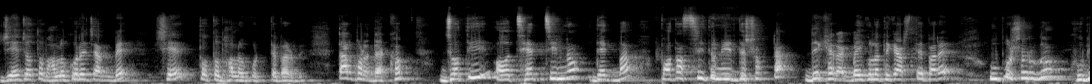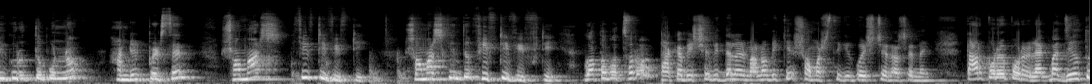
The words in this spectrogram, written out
যে যত ভালো করে জানবে, সে তত ভালো করতে পারবে। তারপরে দেখো যতি ও ছেদ চিহ্ন দেখবা, পদাশ্রিত নির্দেশকটা দেখে রাখবা, এগুলো থেকে আসতে পারে। উপসর্গ খুবই গুরুত্বপূর্ণ। হান্ড্রেড পার্সেন্ট, সমাস ফিফটি ফিফটি, সমাস কিন্তু ফিফটি ফিফটি। গত বছরও ঢাকা বিশ্ববিদ্যালয়ের মানবিকে সমাস থেকে কোয়েশ্চেন আসে নাই। তারপরে পরে রাখবা যেহেতু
